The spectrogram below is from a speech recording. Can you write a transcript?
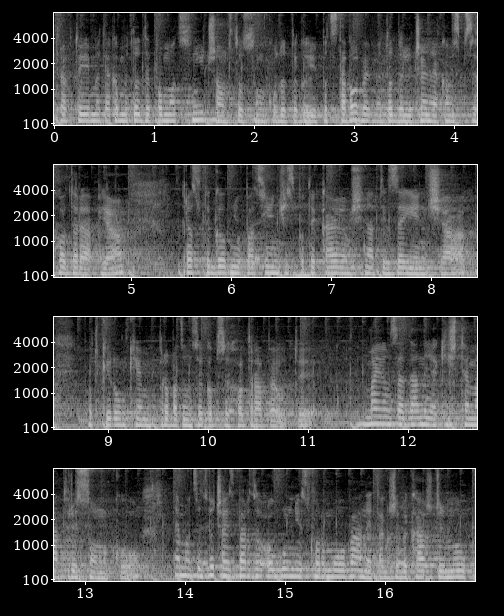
Traktujemy to jako metodę pomocniczą w stosunku do tej podstawowej metody leczenia, jaką jest psychoterapia. Raz w tygodniu pacjenci spotykają się na tych zajęciach pod kierunkiem prowadzącego psychoterapeuty. Mają zadany jakiś temat rysunku. Temat zazwyczaj jest bardzo ogólnie sformułowany, tak żeby każdy mógł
